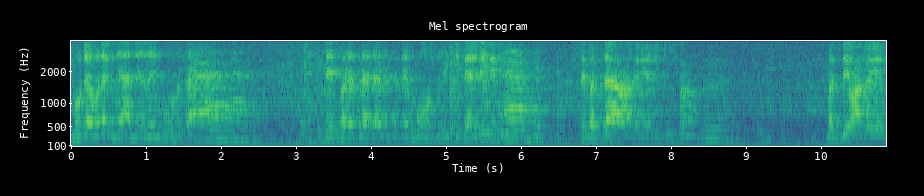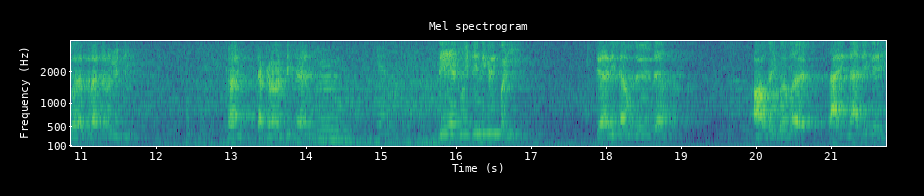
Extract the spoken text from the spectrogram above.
મોટા મોટા જ્ઞાનીઓને મોહ હતા. તે ભરત રાજા ને સાથે મોહ વીંટી પહેરેલી ને તે બધા આંગળીઓ વીંટી. બધે આંગળીઓ ભરત રાજા વીટી. કારણ ચક્રવર્તી છે તે એક વીટી નીકળી પડી. ત્યારે સામે જોયું ત્યાં આંગળી બરાબર. સારી ના દેખાઈ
